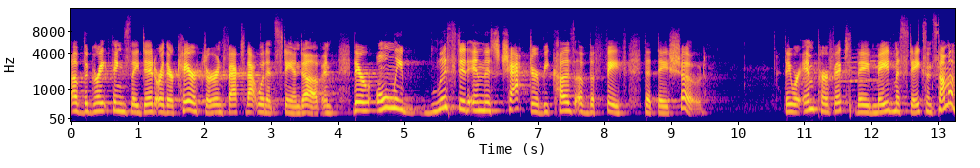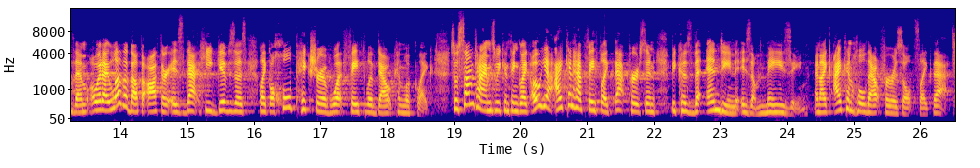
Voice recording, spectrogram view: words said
of the great things they did or their character. In fact, that wouldn't stand up. And they're only listed in this chapter because of the faith that they showed. They were imperfect, they made mistakes, and some of them, what I love about the author is that he gives us like a whole picture of what faith lived out can look like. So sometimes we can think like, "Oh yeah, I can have faith like that person because the ending is amazing." And like I can hold out for results like that.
